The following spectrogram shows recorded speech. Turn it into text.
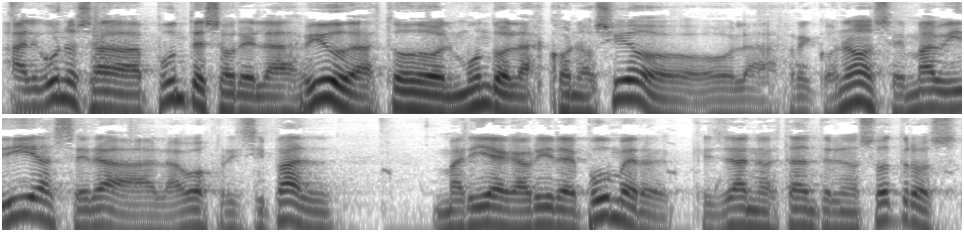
Algunos apuntes sobre las viudas, todo el mundo las conoció o las reconoce. Mavi Díaz era la voz principal. María Gabriela Pumer, que ya no está entre nosotros,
